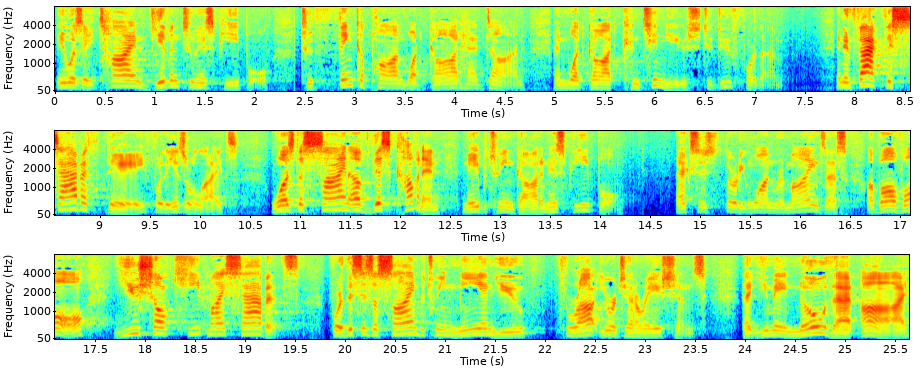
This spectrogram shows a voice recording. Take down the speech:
It was a time given to His people to think upon what God had done and what God continues to do for them. And in fact, this Sabbath day for the Israelites was the sign of this covenant made between God and His people. Exodus 31 reminds us, above all, you shall keep my Sabbaths, for this is a sign between me and you throughout your generations, that you may know that I,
